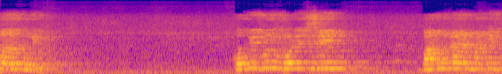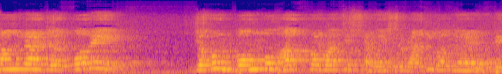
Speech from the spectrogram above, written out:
ফলো করি। কবিগুরু বলেছিলেন, বাংলার মাটি বাংলার জল। কবে যখন বঙ্গ ভাগ করবার চেষ্টা হয়েছিল রাখি বন্ধনের মধ্যে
